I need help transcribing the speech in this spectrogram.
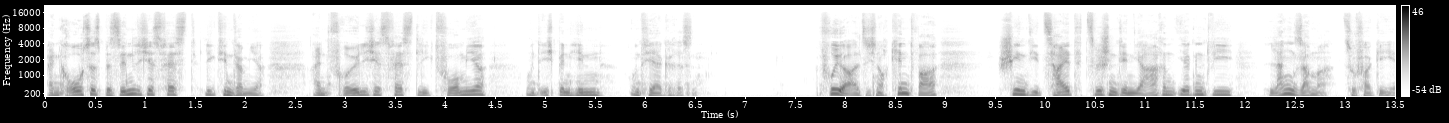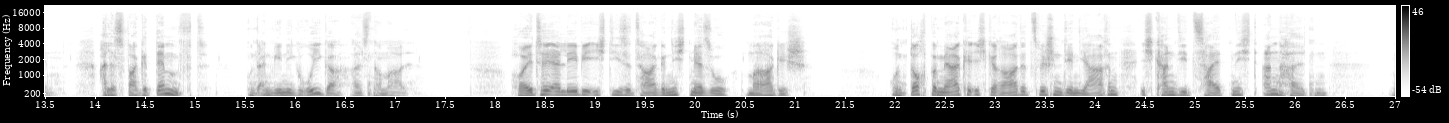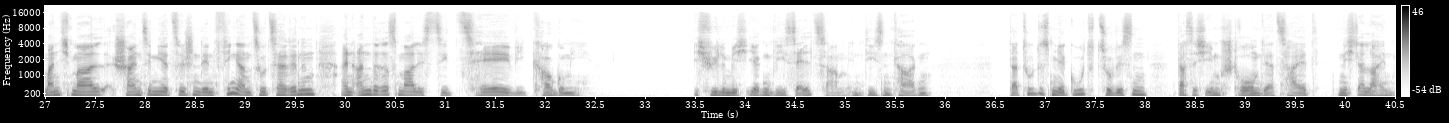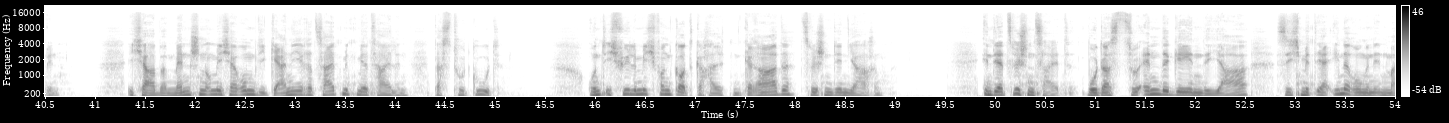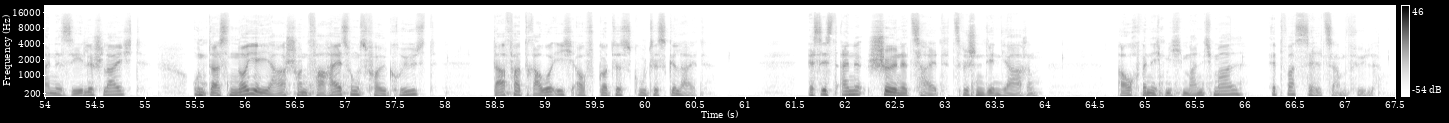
Ein großes besinnliches Fest liegt hinter mir, ein fröhliches Fest liegt vor mir und ich bin hin und her gerissen. Früher, als ich noch Kind war, schien die Zeit zwischen den Jahren irgendwie langsamer zu vergehen. Alles war gedämpft und ein wenig ruhiger als normal. Heute erlebe ich diese Tage nicht mehr so magisch. Und doch bemerke ich gerade zwischen den Jahren, ich kann die Zeit nicht anhalten. Manchmal scheint sie mir zwischen den Fingern zu zerrinnen, ein anderes Mal ist sie zäh wie Kaugummi. Ich fühle mich irgendwie seltsam in diesen Tagen. Da tut es mir gut zu wissen, dass ich im Strom der Zeit nicht allein bin. Ich habe Menschen um mich herum, die gerne ihre Zeit mit mir teilen. Das tut gut. Und ich fühle mich von Gott gehalten, gerade zwischen den Jahren. In der Zwischenzeit, wo das zu Ende gehende Jahr sich mit Erinnerungen in meine Seele schleicht und das neue Jahr schon verheißungsvoll grüßt, da vertraue ich auf Gottes gutes Geleit. Es ist eine schöne Zeit zwischen den Jahren, auch wenn ich mich manchmal etwas seltsam fühle.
